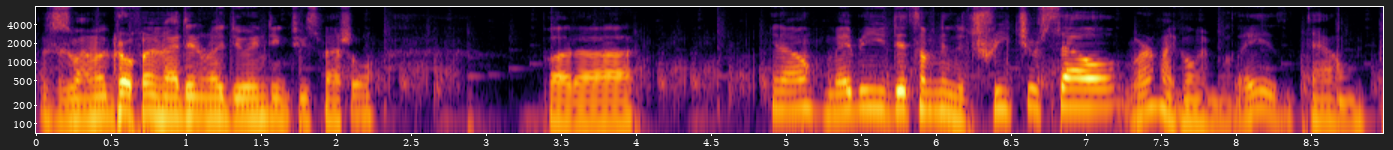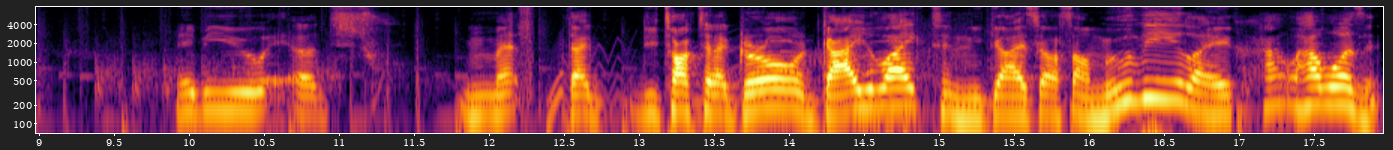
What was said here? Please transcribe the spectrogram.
which is why my girlfriend and I didn't really do anything too special. But, uh, you know, maybe you did something to treat yourself. Where am I going? Lay down. Maybe you uh, met that you talked to that girl or guy you liked, and you guys saw a movie. Like, how how was it?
